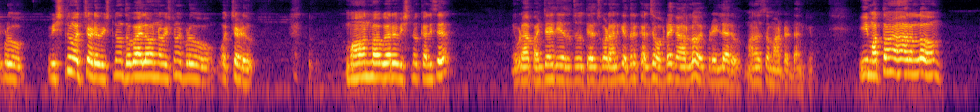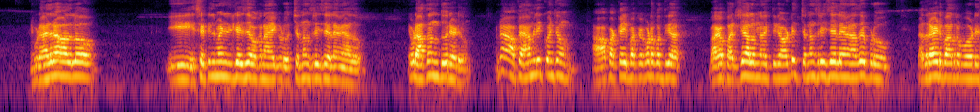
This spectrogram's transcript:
ఇప్పుడు విష్ణు వచ్చాడు. విష్ణు దుబాయ్లో ఉన్న విష్ణు ఇప్పుడు వచ్చాడు. మోహన్ బాబు గారు విష్ణు కలిసే ఇప్పుడు ఆ పంచాయతీ ఏదో తేల్చుకోవడానికి ఇద్దరు కలిసి ఒకటే కారులో ఇప్పుడు వెళ్ళారు మనోజ్తో మాట్లాడడానికి. ఈ మొత్తం వ్యవహారంలో ఇప్పుడు హైదరాబాద్లో ఈ సెటిల్మెంట్లు చేసే ఒక నాయకుడు చిన్నం శ్రీశైలం యాదవ్. ఇప్పుడు అతను దూరాడు. అంటే ఆ ఫ్యామిలీకి కొంచెం ఆ పక్క ఈ పక్క కూడా కొద్దిగా బాగా పరిచయాలు ఉన్న వ్యక్తి కాబట్టి చిన్న శ్రీశైలం యాదవ్ ఇప్పుడు పెదరాయుడి పాత్ర పోటీ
